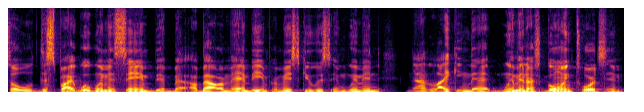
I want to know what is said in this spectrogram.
So, despite what women saying about a man being promiscuous and women not liking that, women are going towards him.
